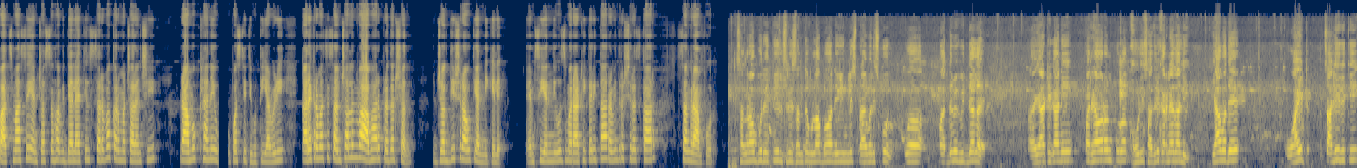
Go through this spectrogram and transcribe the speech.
पाचमासे यांच्यासह विद्यालयातील सर्व कर्मचाऱ्यांची प्रामुख्याने उपस्थिती होती. यावेळी कार्यक्रमाचे संचालन व आभार प्रदर्शन जगदीश राऊत यांनी केले. एम सी एन न्यूज मराठीकरिता रवींद्र शिरस्कार संग्रामपूर. संग्रामपूर येथील श्री संत गुलाबबाबा इंग्लिश प्रायमरी स्कूल व माध्यमिक विद्यालय या ठिकाणी पर्यावरणपूरक होळी साजरी करण्यात आली. यामध्ये वाईट चालीरीती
